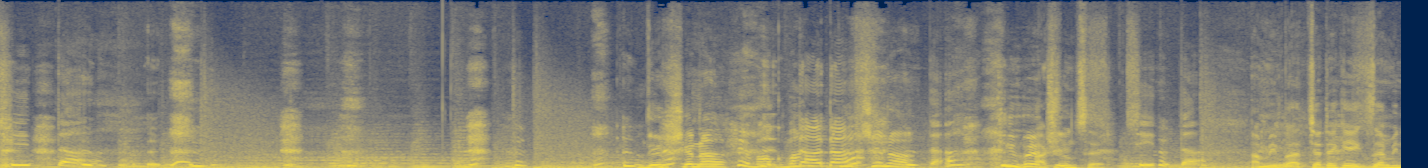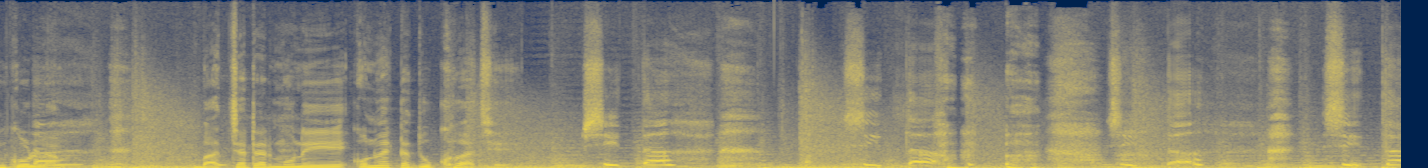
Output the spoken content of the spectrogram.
সীতা দেবসেনা দাদা। দেবসেনা কি হয়েছে? আসুন স্যার। সীতা আমি বাচ্চাটাকে এক্সামিন করলাম। বাচ্চাটার মনে কোনো একটা দুঃখ আছে। সীতা সীতা সীতা সীতা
